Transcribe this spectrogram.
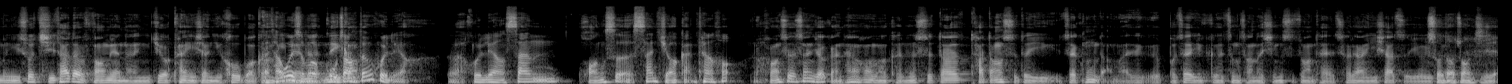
么你说其他的方面呢？你就要看一下你后保杠它为什么的。故障灯会亮，对吧？会亮三黄色三角感叹号，黄色三角感叹号嘛，可能是它它当时的一在空档嘛，这个不在一个正常的行驶状态，车辆一下子有受到撞击。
